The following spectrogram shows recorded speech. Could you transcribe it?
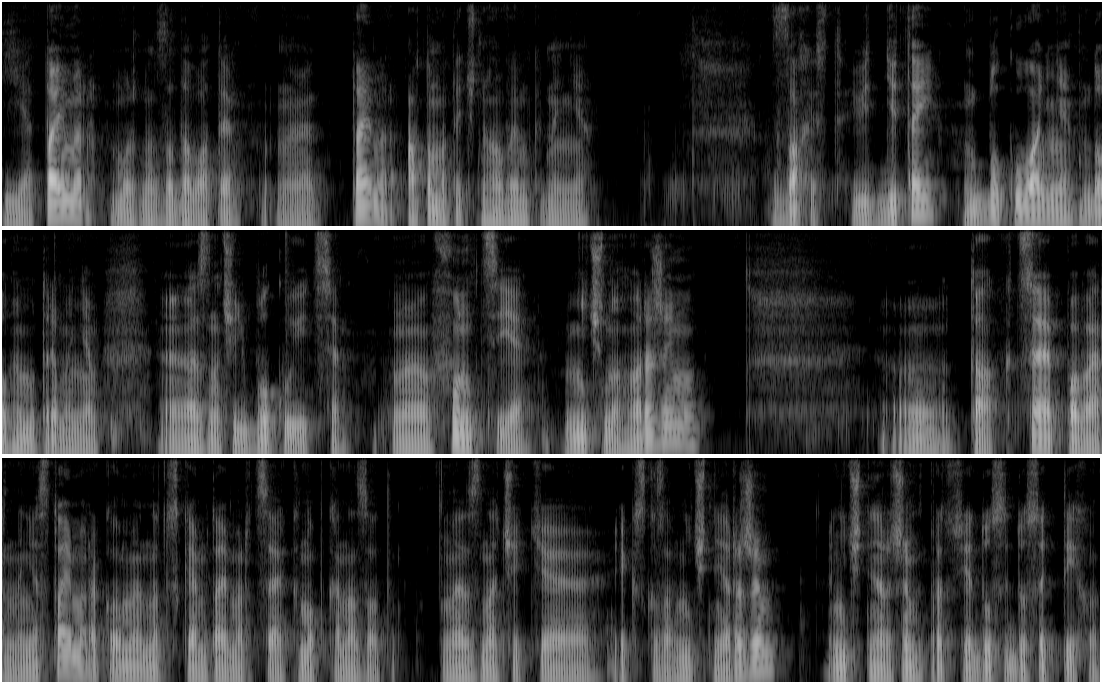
Є таймер, можна задавати таймер автоматичного вимкнення. Захист від дітей, блокування довгим утриманням, е, значить, блокується. Е, Функція нічного режиму. Е, Так, це повернення з таймера. Коли ми натискаємо таймер, це кнопка назад. Значить, як сказав, нічний режим. Нічний режим працює досить-досить тихо.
